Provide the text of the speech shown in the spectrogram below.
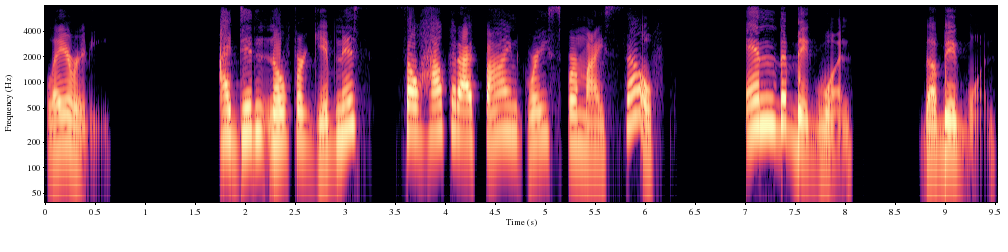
clarity. I didn't know forgiveness, so how could I find grace for myself? And the big one, the big one,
